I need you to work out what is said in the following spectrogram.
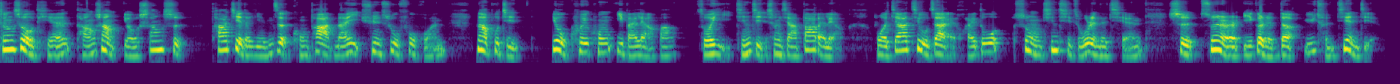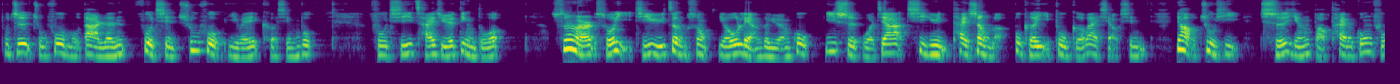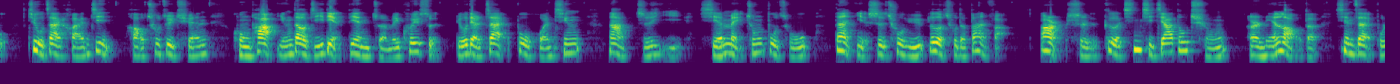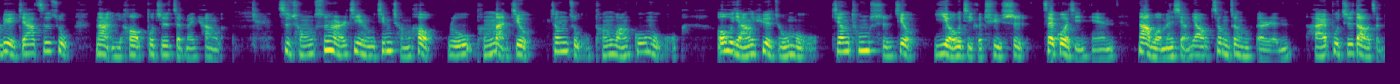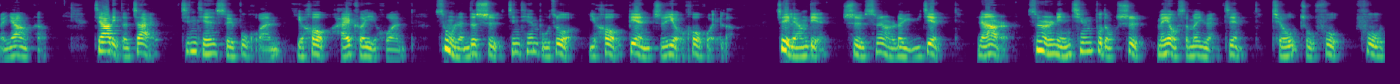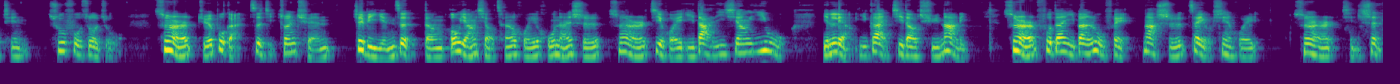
曾寿田堂上有丧事，他借的银子恐怕难以迅速付还，那不仅又亏空一百两吗？所以仅仅剩下八百两。我家就在怀多，送亲戚族人的钱是孙儿一个人的愚蠢见解，不知祖父母大人、父亲、叔父以为可行不？抚其裁决定夺。孙儿所以急于赠送，有两个缘故：一是我家气运太盛了，不可以不格外小心，要注意持盈保泰的功夫，就在环境好处最全。恐怕赢到极点便转为亏损，留点债不还清，那只以显美中不足，但也是出于乐处的办法。二是各亲戚家都穷，而年老的现在不略加资助，那以后不知怎么样了。自从孙儿进入京城后，如彭满舅、曾祖、彭王姑母、欧阳岳祖母、江通石舅，已有几个去世。再过几年，那我们想要正正的人还不知道怎么样呢。家里的债今天虽不还，以后还可以还；送人的事今天不做，以后便只有后悔了。这两点是孙儿的愚见。然而孙儿年轻不懂事，没有什么远见，求祖父、父亲、叔父做主，孙儿绝不敢自己专权。这笔银子等欧阳小岑回湖南时，孙儿寄回一大一箱衣物，银两一概寄到渠那里，孙儿负担一半路费。那时再有信回，孙儿谨慎。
